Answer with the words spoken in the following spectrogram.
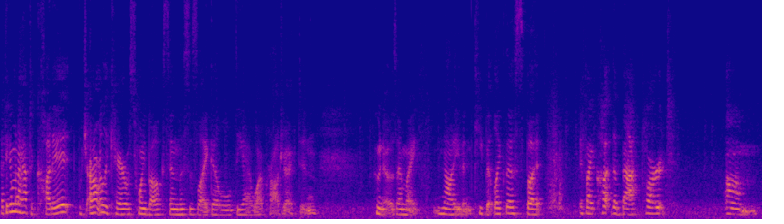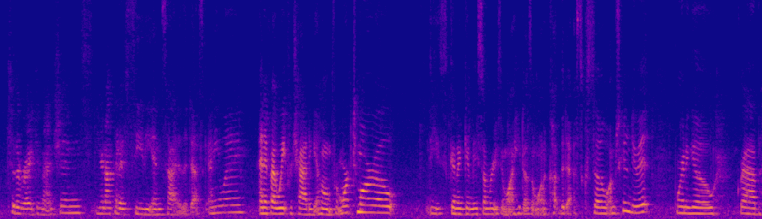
I think I'm gonna have to cut it, which I don't really care. It was 20 bucks and this is like a little DIY project and who knows, I might not even keep it like this, but if I cut the back part um, to the right dimensions, you're not gonna see the inside of the desk anyway. And if I wait for Chad to get home from work tomorrow, he's gonna give me some reason why he doesn't wanna cut the desk. So I'm just gonna do it. We're gonna go grab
